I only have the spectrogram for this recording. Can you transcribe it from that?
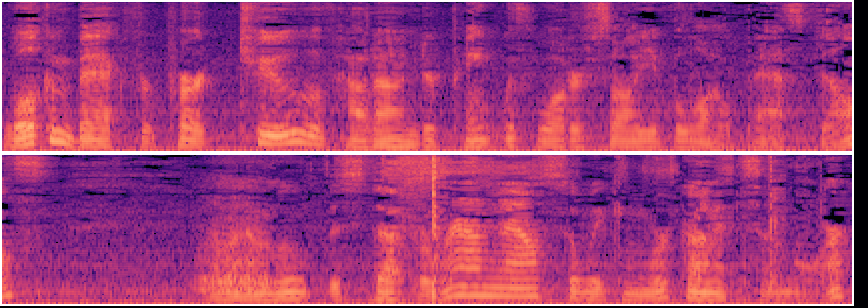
Welcome back for part two of how to underpaint with water-soluble oil pastels. I'm going to move the stuff around now so we can work on it some more.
